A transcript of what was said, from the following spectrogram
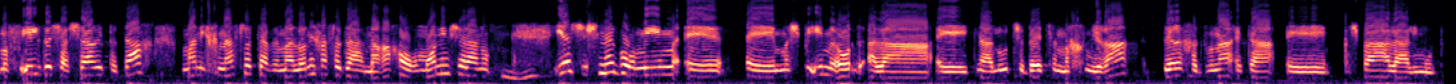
מפעיל זה שהשער ייפתח, מה נכנס לתא ומה לא נכנס לתא, מערך ההורמונים שלנו. Mm-hmm. יש שני גורמים אה, אה, משפיעים מאוד על ההתנהלות שבעצם מחמירה דרך התזונה את ההשפעה על האלימות.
